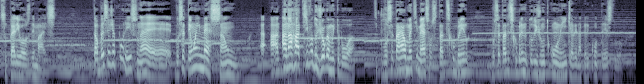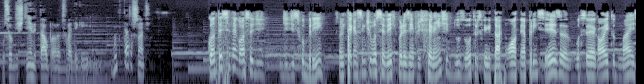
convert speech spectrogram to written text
superior aos demais. Talvez seja por isso, né? É, Você tem uma imersão. A, a- a narrativa do jogo é muito boa. Tipo, você tá realmente imerso, você tá descobrindo. Você tá descobrindo tudo junto com o Link ali naquele contexto, o seu destino e tal, onde você vai ter que ir. Muito interessante. Quanto a esse negócio de, de descobrir, é interessante você ver que, por exemplo, diferente dos outros que ele tá com, ó, tem a princesa, você é herói e tudo mais,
